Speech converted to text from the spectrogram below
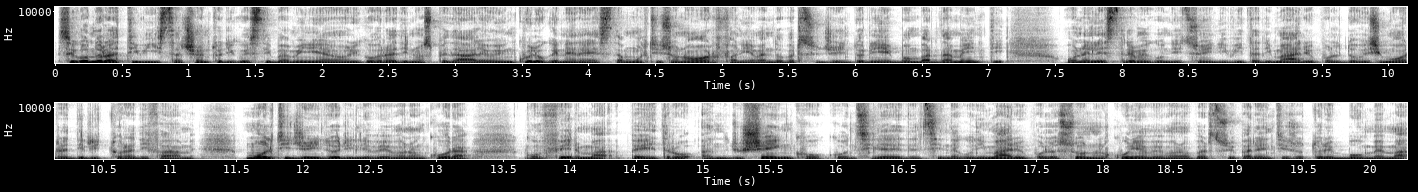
Secondo l'attivista, 100 di questi bambini erano ricoverati in ospedale o in quello che ne resta. Molti sono orfani, avendo perso i genitori nei bombardamenti o nelle estreme condizioni di vita di Mariupol, dove si muore addirittura di fame. Molti genitori li avevano ancora, conferma Petro Andriushenko, consigliere del sindaco di Mariupol, sono alcuni avevano perso i parenti sotto le bombe, ma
